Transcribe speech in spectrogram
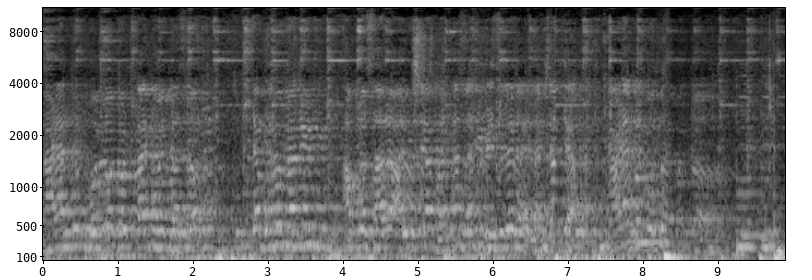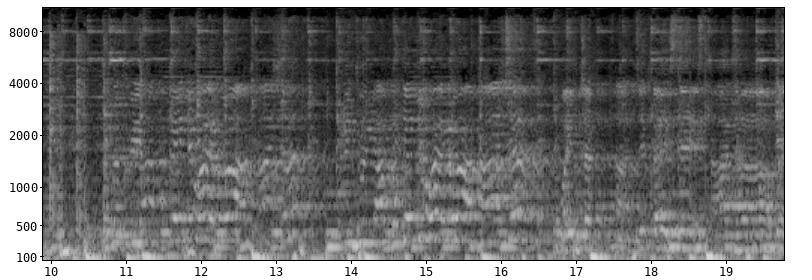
गाण्यातून बोललो होतो टाइम होईल जास्त. त्या मनोगाने आपलं सारं आयुष्य भजनासाठी वेचलेलं आहे. लक्षात घ्या गाण्यातून बोलतोय फक्त. पृथ्वीयामध्ये ज्वारू आकाश, पृथ्वीयामध्ये ज्वारू आकाश, पंचरत्नांचे तैसे स्थान. बघा,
